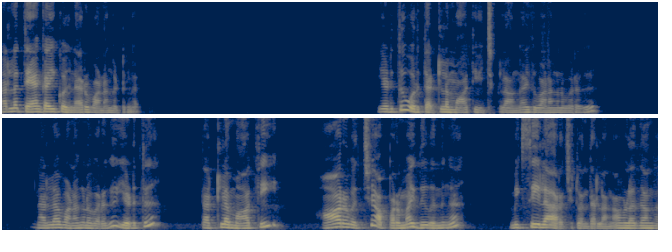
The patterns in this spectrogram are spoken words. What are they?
நல்லா தேங்காய் கொஞ்ச நேரம் வணங்கட்டுங்க. எடுத்து ஒரு தட்டில் மாற்றி வச்சுக்கலாங்க இது வணங்கின பிறகு. நல்லா வணங்கின பிறகு எடுத்து தட்டில் மாற்றி ஆற வச்சு அப்புறமா இது வந்துங்க மிக்சியில் அரைச்சிட்டு வந்துடலாங்க அவ்வளோதாங்க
